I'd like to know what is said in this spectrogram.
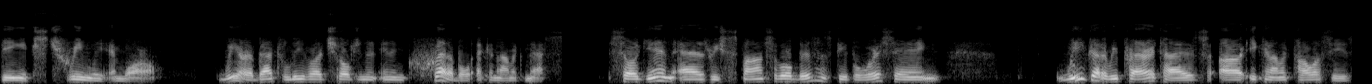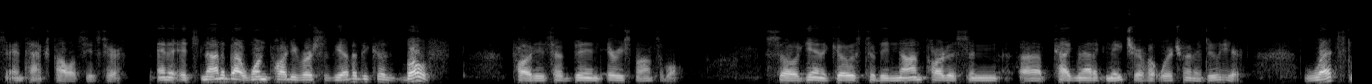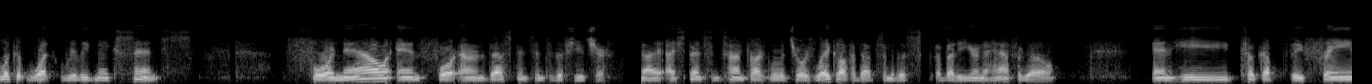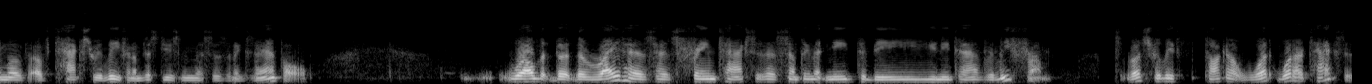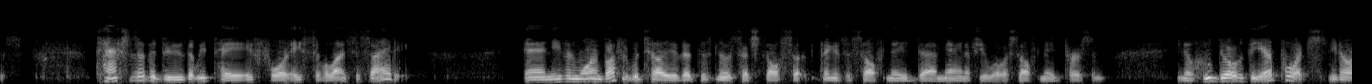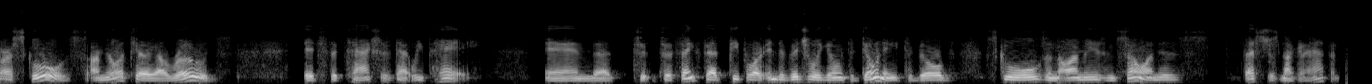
being extremely immoral. We are about to leave our children in an incredible economic mess. So again, as responsible business people, we're saying we've got to reprioritize our economic policies and tax policies here. And it's not about one party versus the other because both parties have been irresponsible. So again, it goes to the nonpartisan, uh, pragmatic nature of what we're trying to do here. let's look at what really makes sense for now and for our investments into the future. I, I spent some time talking with George Lakoff about some of this about a year and a half ago, and he took up the frame of, of tax relief, and I'm just using this as an example. Well, the, the, the right has, has framed taxes as something that need to be, you need to have relief from. So let's really talk about what, what are taxes. Taxes are the dues that we pay for a civilized society. And even Warren Buffett would tell you that there's no such self, thing as a self-made uh, man, if you will, a self-made person. You know, who builds the airports? You know, our schools, our military, our roads. It's the taxes that we pay. And uh, to, to think that people are individually going to donate to build schools and armies and so on is, that's just not going to happen.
